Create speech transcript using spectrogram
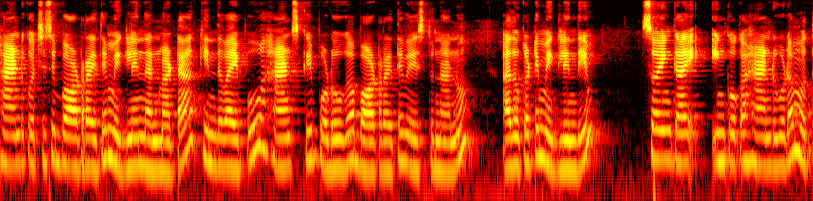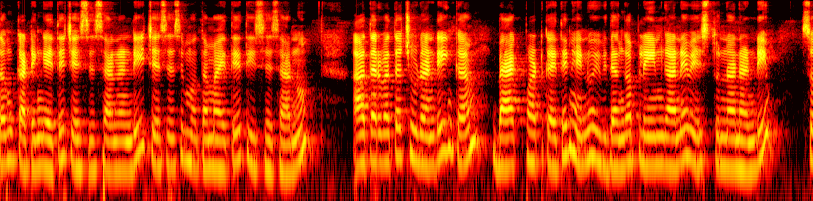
హ్యాండ్కి వచ్చేసి బార్డర్ అయితే మిగిలింది అనమాట కింద వైపు హ్యాండ్స్కి పొడవుగా బార్డర్ అయితే వేస్తున్నాను. అదొకటి మిగిలింది. సో ఇంకా ఇంకొక హ్యాండ్ కూడా మొత్తం కటింగ్ అయితే చేసేసానండి. చేసేసి మొత్తం అయితే తీసేసాను. ఆ తర్వాత చూడండి ఇంకా బ్యాక్ పార్ట్కి అయితే నేను ఈ విధంగా ప్లెయిన్గానే వేస్తున్నానండి. సో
